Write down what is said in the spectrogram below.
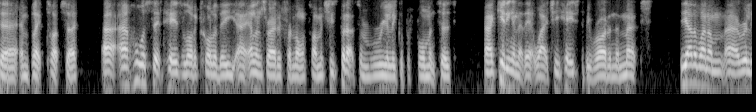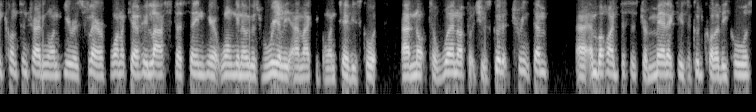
uh, in black top. So uh, a horse that has a lot of quality. Uh, Ellen's rode for a long time, and she's put up some really good performances. Uh, getting in at that weight, she has to be right in the mix. The other one I'm uh, really concentrating on here is Flower of Wanaka, who last uh, seen here at Wanganui was really unlucky on Tavi's court uh, not to win. I thought she was good at Trentham. Uh, and behind this is Dramatic, who's a good quality horse.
